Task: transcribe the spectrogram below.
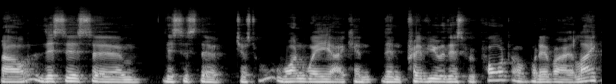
Now, this is um, this is the just one way I can then preview this report or whatever I like.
